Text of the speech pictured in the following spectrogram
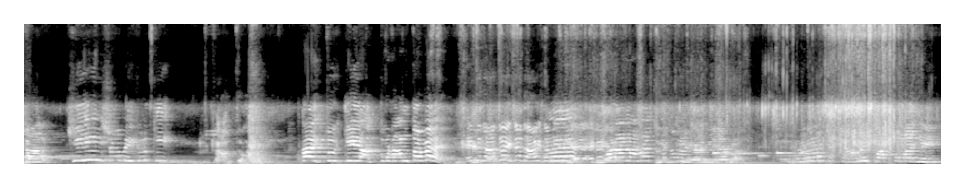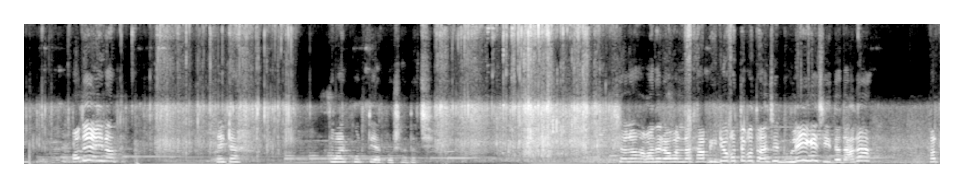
চলো। কি সব এগুলো কি? আনতে হয় তুই কি আর তোর আনতে হবে? এটা দাও তো, দাও হয় আমি সব সময় নেই। ওদের এই না এইটা তোমার কুর্তি আর প্রসাদ আছে। চলো আমাদের ওগুলো সব ভিডিও করতে করতে আনছি ভুলেই গেছি তো দাদা। কত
